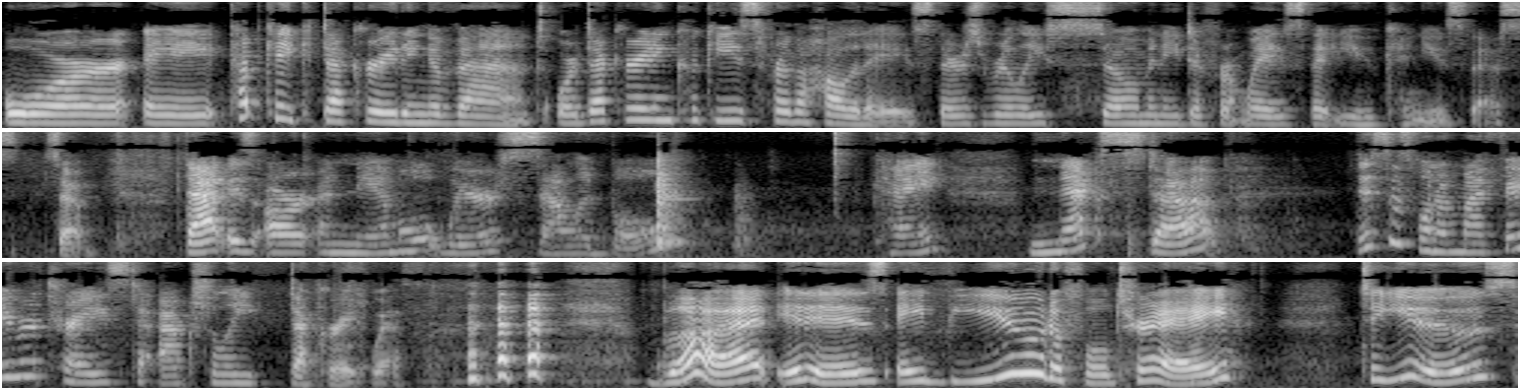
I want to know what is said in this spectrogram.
or a cupcake decorating event or decorating cookies for the holidays. There's really so many different ways that you can use this. So that is our enamelware salad bowl. Okay, next up this is one of my favorite trays to actually decorate with. but it is a beautiful tray to use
